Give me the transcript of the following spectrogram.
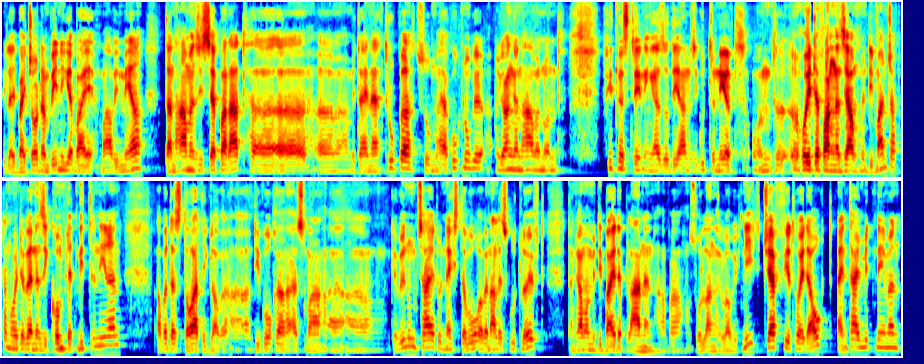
vielleicht bei Jordan weniger, bei Marvin mehr. Dann haben sie separat äh, äh, mit einer Truppe zum Herr Kuchno gegangen haben und Fitnesstraining, also die haben sie gut trainiert. Und äh, heute fangen sie auch mit der Mannschaft an, heute werden sie komplett mittrainieren. Aber das dauert, ich glaube, äh, die Woche erstmal äh, äh, Gewöhnungszeit und nächste Woche, wenn alles gut läuft, dann kann man mit die beiden planen. Aber so lange glaube ich nicht. Jeff wird heute auch einen Teil mitnehmen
